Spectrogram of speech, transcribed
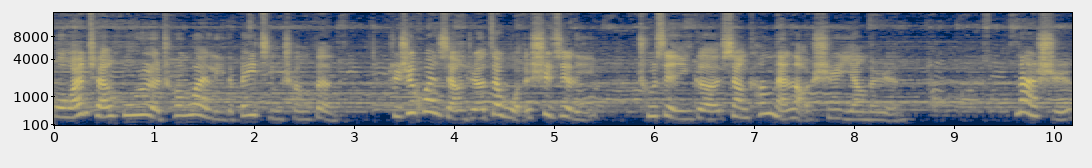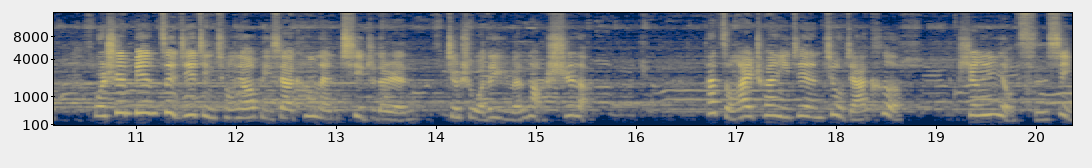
我完全忽略了窗外里的悲情成分，只是幻想着在我的世界里出现一个像康南老师一样的人。那时。我身边最接近琼瑶笔下康南气质的人，就是我的语文老师了。他总爱穿一件旧夹克，声音有磁性，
